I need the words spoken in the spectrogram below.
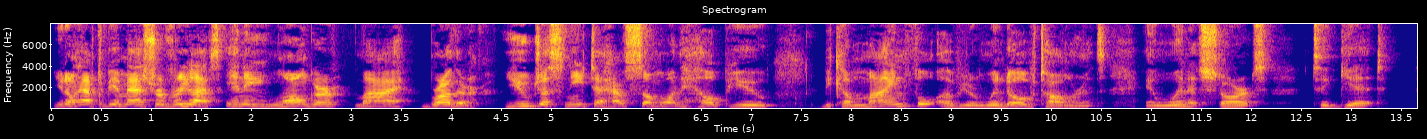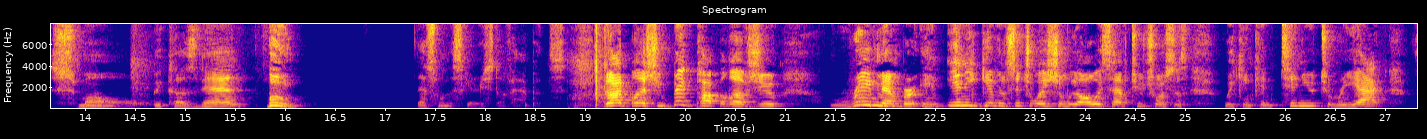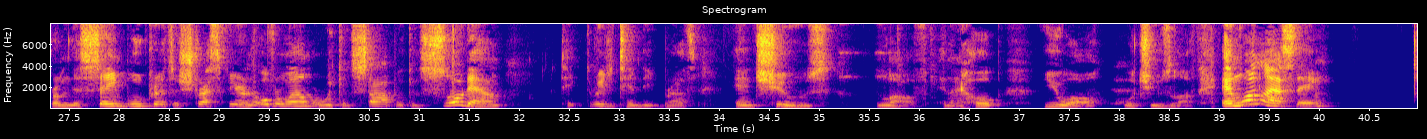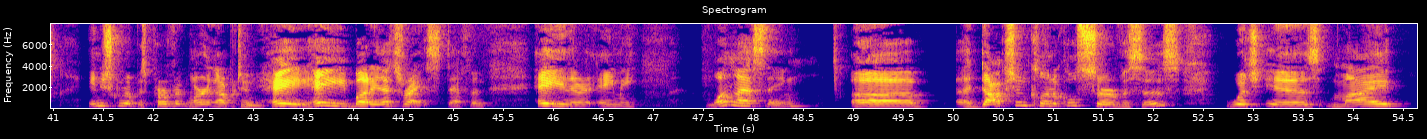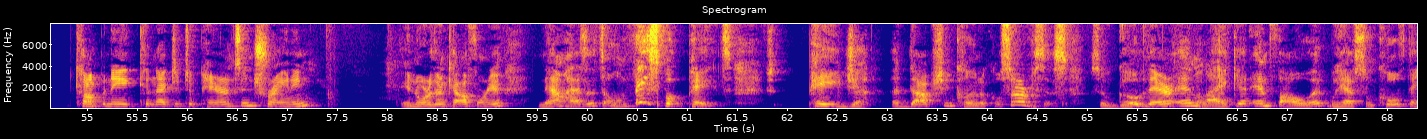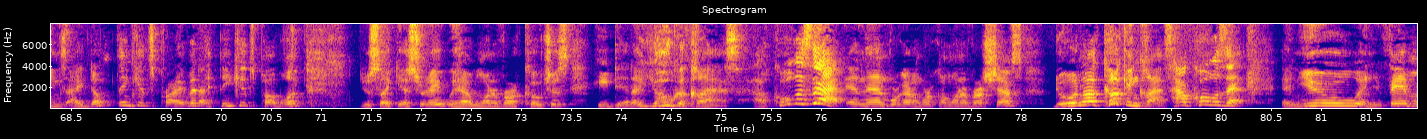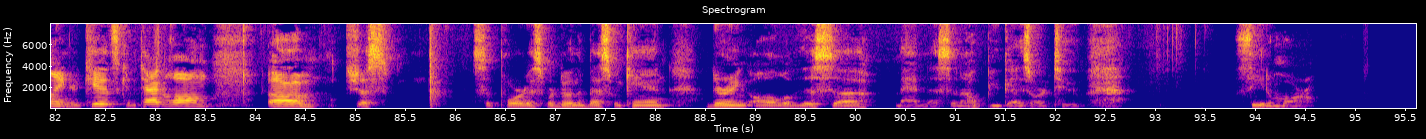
you don't have to be a master of relapse any longer, my brother. You just need to have someone help you become mindful of your window of tolerance and when it starts to get small because then, boom, that's when the scary stuff happens. God bless you. Big Papa loves you. Remember, in any given situation, we always have two choices. We can continue to react from the same blueprints of stress, fear, and overwhelm, or we can stop, we can slow down, take three to 10 deep breaths, and choose love. And I hope you all will choose love. And one last thing any screw up is perfect learning opportunity. Hey, hey, buddy, that's right, Stefan. Hey there, Amy. One last thing uh, Adoption Clinical Services, which is my company connected to parents in training in Northern California, now has its own Facebook page. Page Adoption Clinical Services. So go there and like it and follow it. We have some cool things. I don't think it's private, I think it's public. Just like yesterday, we have one of our coaches, he did a yoga class. How cool is that? And then we're going to work on one of our chefs doing a cooking class. How cool is that? And you and your family and your kids can tag along. Um, just support us. We're doing the best we can during all of this uh, madness, and I hope you guys are too. See you tomorrow.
